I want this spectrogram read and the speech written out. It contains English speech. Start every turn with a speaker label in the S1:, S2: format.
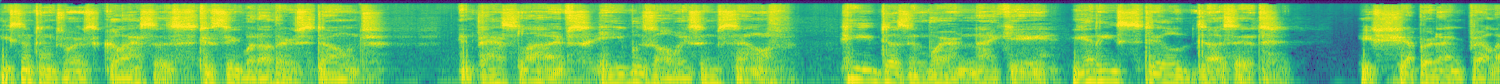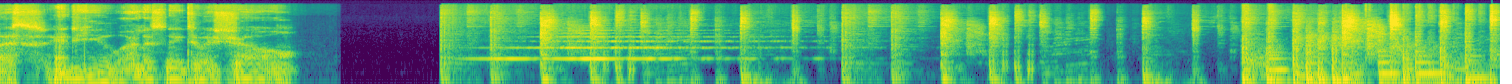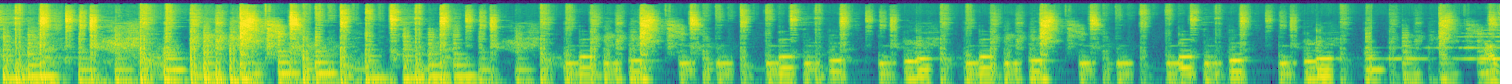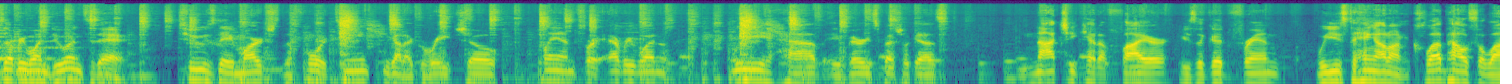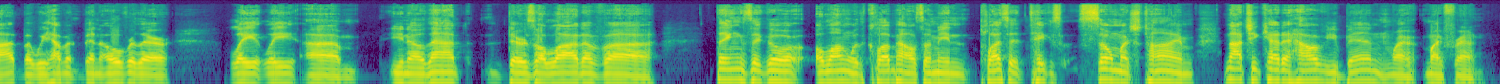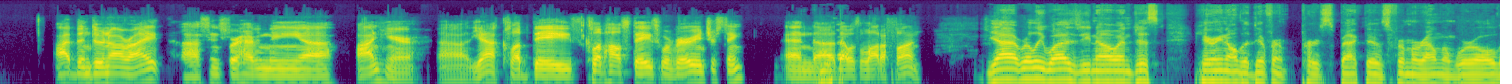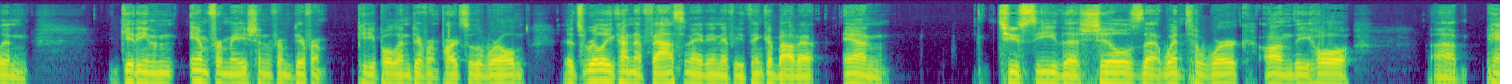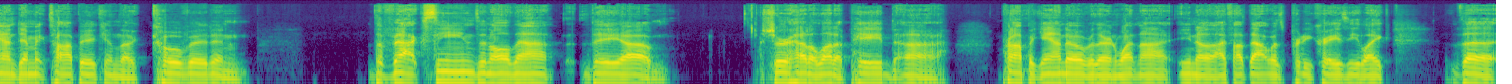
S1: He sometimes wears glasses to see what others don't. In past lives, he was always himself. He doesn't wear Nike, yet he still does it. He's Shepard Ambellas, and you are listening to his show.
S2: Everyone doing today? Tuesday, March the 14th. We got a great show planned for everyone. We have a very special guest, Nachi Nachiketa Fire. He's a good friend. We used to hang out on Clubhouse a lot, but we haven't been over there lately. Um, you know, that there's a lot of uh, things that go along with Clubhouse. I mean, plus it takes so much time. Nachi Nachiketa, how have you been, my my friend?
S3: I've been doing all right. Uh, thanks for having me uh, on here. Uh, yeah, club days, clubhouse days were very interesting, and uh,
S2: Yeah.
S3: that was a lot of fun.
S2: Yeah, it really was, you know, and just hearing all the different perspectives from around the world and getting information from different people in different parts of the world. It's really kind of fascinating if you think about it. And to see the shills that went to work on the whole uh, pandemic topic and the COVID and the vaccines and all that, they um, sure had a lot of paid uh, propaganda over there and whatnot. You know, I thought that was pretty crazy. Like the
